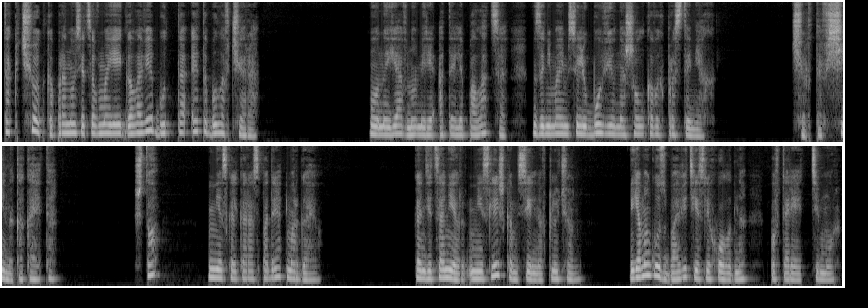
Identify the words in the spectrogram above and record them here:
так четко проносятся в моей голове, будто это было вчера. Он и я в номере отеля «Палаццо» занимаемся любовью на шелковых простынях. Чертовщина какая-то. Что? Несколько раз подряд моргаю. Кондиционер не слишком сильно включен. «Я могу сбавить, если холодно», — повторяет Тимур.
